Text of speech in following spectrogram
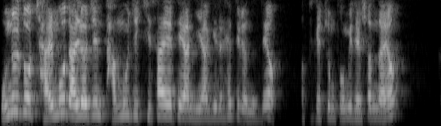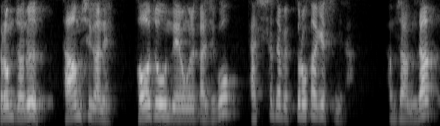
오늘도 잘못 알려진 단무지 기사에 대한 이야기를 해드렸는데요. 어떻게 좀 도움이 되셨나요? 그럼 저는 다음 시간에 더 좋은 내용을 가지고 다시 찾아뵙도록 하겠습니다. 감사합니다.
